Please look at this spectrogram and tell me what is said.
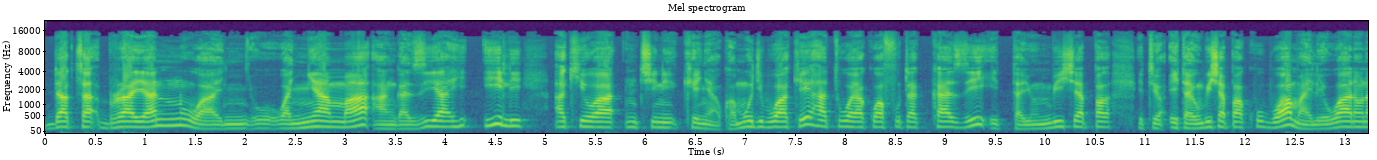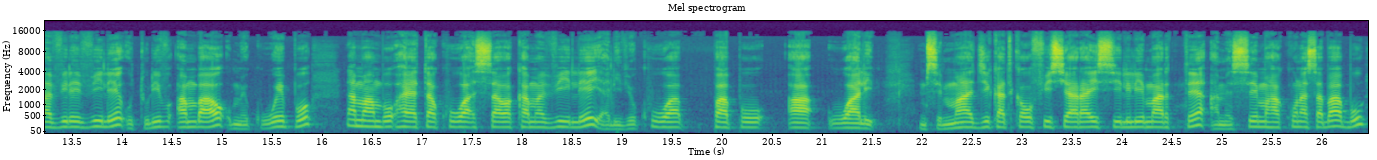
Dr. Brian Wanyama angazia hili akiwa nchini Kenya. Kwa mujibu wake hatua ya kuwafuta kazi itayumbisha pa, itayumbisha pakubwa maelewano na vile vile utulivu ambao umekuwepo na mambo hayatakuwa sawa kama vile yalivyokuwa papo awali. Msemaji katika ofisi ya rais Lili Marte amesema hakuna sababu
